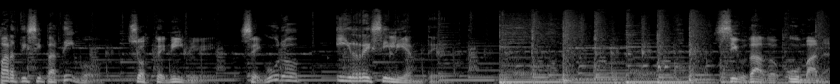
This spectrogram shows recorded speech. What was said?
participativo, sostenible, seguro y resiliente. Ciudad Humana.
